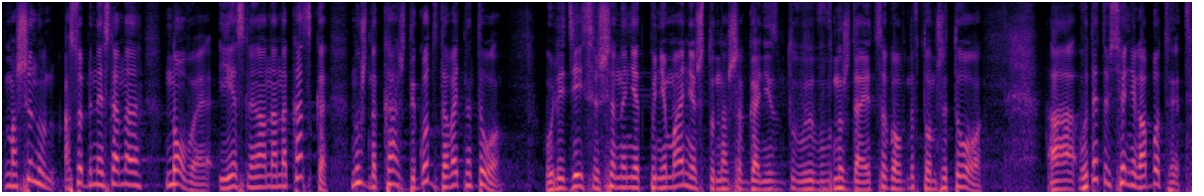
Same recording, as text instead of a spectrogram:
машину, особенно если она новая, и если она на каска, нужно каждый год сдавать на ТО. У людей совершенно нет понимания, что наш организм нуждается ровно в том же ТО. Вот это все не работает.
